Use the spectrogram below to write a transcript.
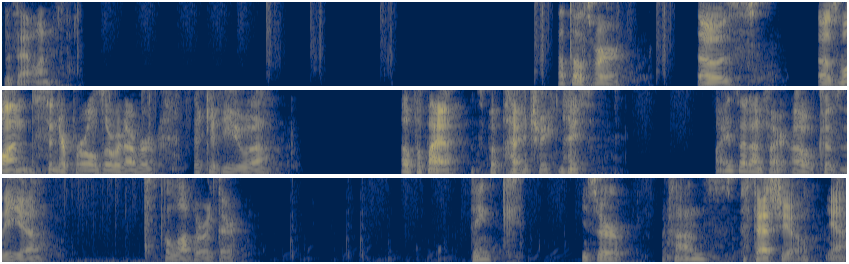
what is that one? I thought those were those those one cinder pearls or whatever that give you uh oh papaya. It's a papaya tree. Nice. Why is that on fire? Oh because the uh the lava right there. I think these are pecans? Pistachio. Yeah.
